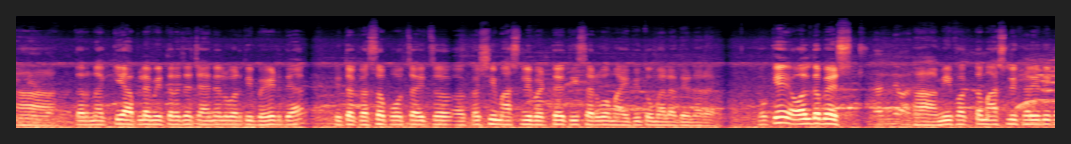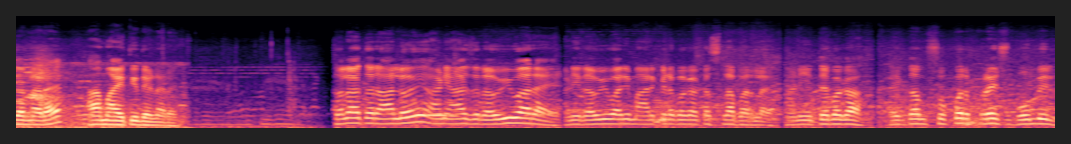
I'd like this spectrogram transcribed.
हा तर नक्की आपल्या मित्राच्या चॅनलवरती भेट द्या. तिथं कसं पोचायचं कशी मासली भेटते ती सर्व माहिती तुम्हाला देणार आहे. ओके ऑल द बेस्ट हा मी फक्त मासली खरेदी करणार आहे. हा माहिती देणार आहे. चला तर आलोय आणि आज रविवार आहे. आणि रविवारी मार्केट बघा कसला भरलाय. आणि इथे बघा एकदम सुपर फ्रेश बोंबील.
